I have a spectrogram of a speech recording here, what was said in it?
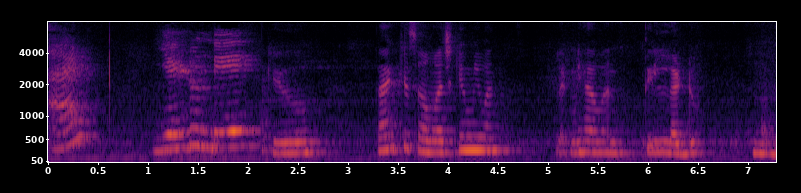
and yellunde. thank you. Thank you so much. Give me one. Let me have one til laddu. Hmm.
